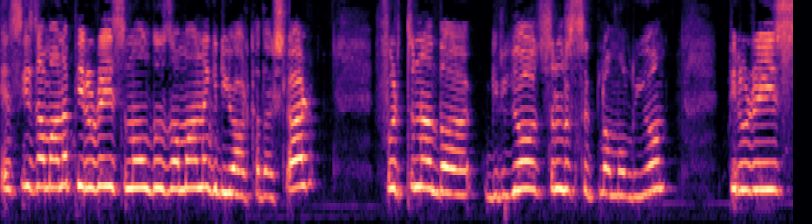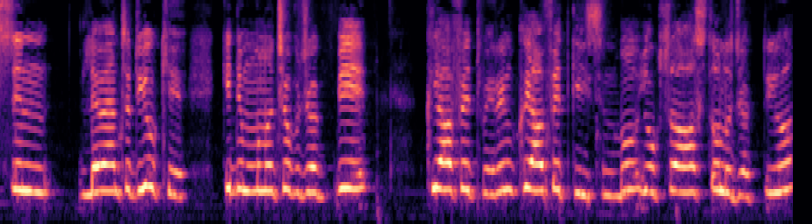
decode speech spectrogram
Eski zamana Piri Reis'in olduğu zamana gidiyor arkadaşlar. Fırtına da giriyor. Sırılsıklam oluyor. Piri Reis'in Levent'e diyor ki gidin buna çabucak bir kıyafet verin. Kıyafet giysin bu. Yoksa hasta olacak diyor.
